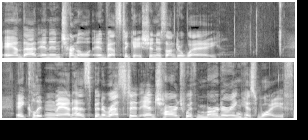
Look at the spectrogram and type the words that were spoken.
and that an internal investigation is underway. A Clinton man has been arrested and charged with murdering his wife.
